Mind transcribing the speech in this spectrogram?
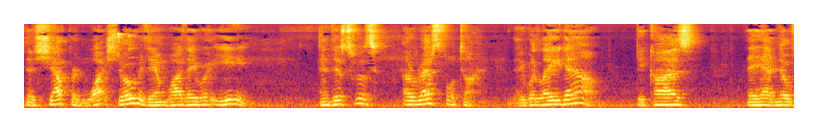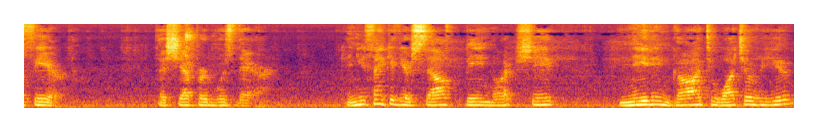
the shepherd watched over them while they were eating. And this was a restful time. They would lay down because they had no fear the shepherd was there. Can you think of yourself being like sheep, needing God to watch over you?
